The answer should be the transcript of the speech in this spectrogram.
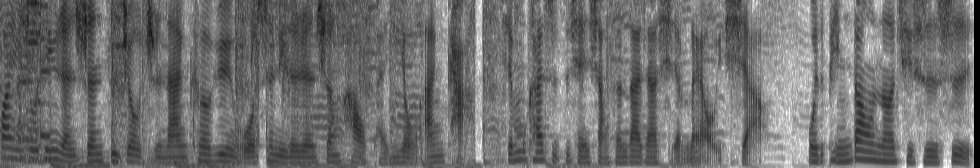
欢迎收听《人生自救指南》客运，我是你的人生好朋友安卡。节目开始之前，想跟大家闲聊一下，我的频道呢，其实是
